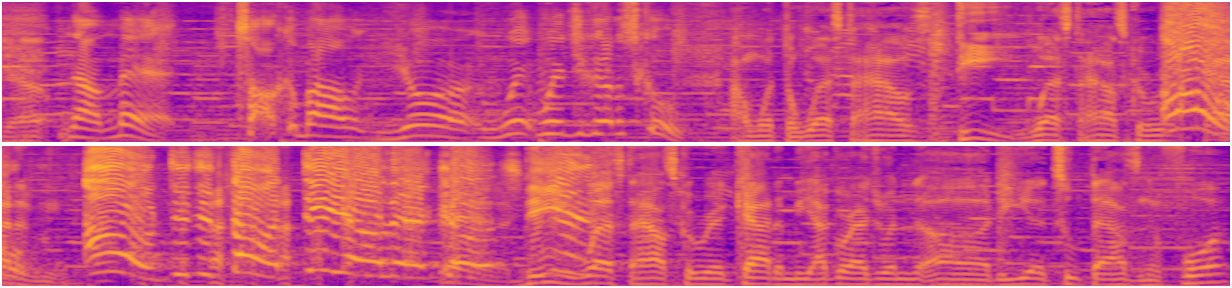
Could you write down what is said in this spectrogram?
Yep. Now, man, talk about your. Where, where'd you go to school? I went to Westinghouse, the Westinghouse Career Academy. oh, did you throw a D on there, Yeah, Coach? the Yeah, Westinghouse Career Academy. I graduated uh, the year 2004.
